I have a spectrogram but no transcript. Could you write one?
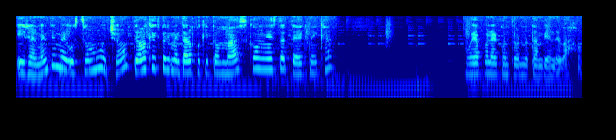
Y realmente me gustó mucho. Tengo que experimentar un poquito más con esta técnica. Voy a poner contorno también debajo.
